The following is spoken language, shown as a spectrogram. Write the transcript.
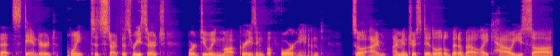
that standard point to start this research, were doing mob grazing beforehand. So I'm I'm interested a little bit about like how you saw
